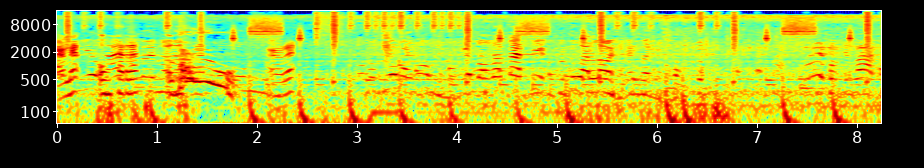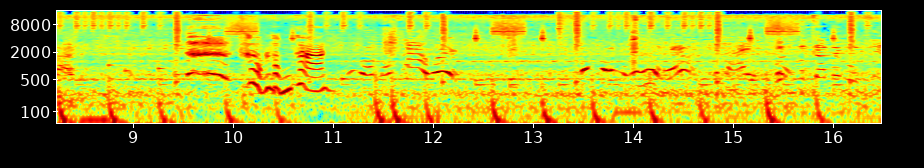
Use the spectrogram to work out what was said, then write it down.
เอาละองครักษ์องครักษ์เอาละจะบอกว่าการที่คุณทุกวันลอยถึงเงินผมผมจะว่าตายขับหลังทางมันมันจำไม่หมดที่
